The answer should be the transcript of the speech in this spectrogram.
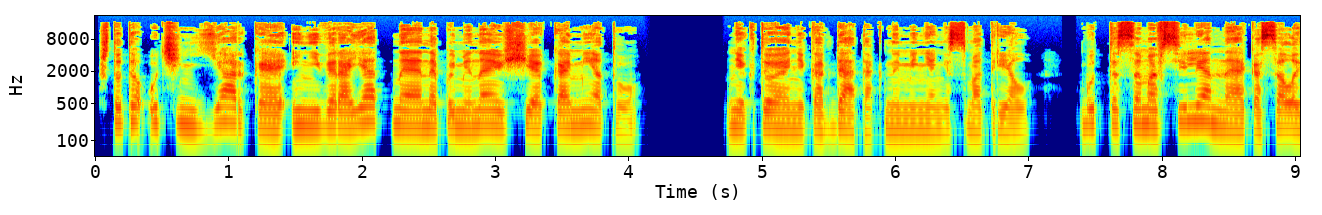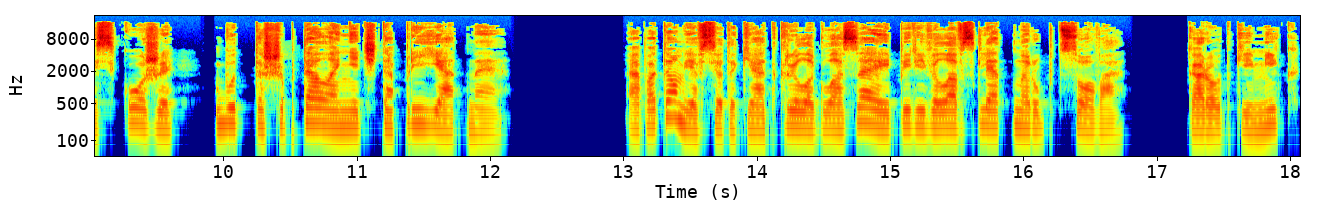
что-то очень яркое и невероятное, напоминающее комету. Никто и никогда так на меня не смотрел, будто сама Вселенная касалась кожи, будто шептала нечто приятное. А потом я все таки открыла глаза и перевела взгляд на Рубцова. Короткий миг.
